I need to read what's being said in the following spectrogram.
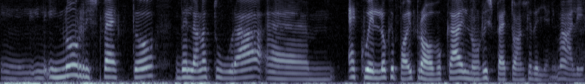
il, il, non rispetto della natura ehm, è quello che poi provoca il non rispetto anche degli animali.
